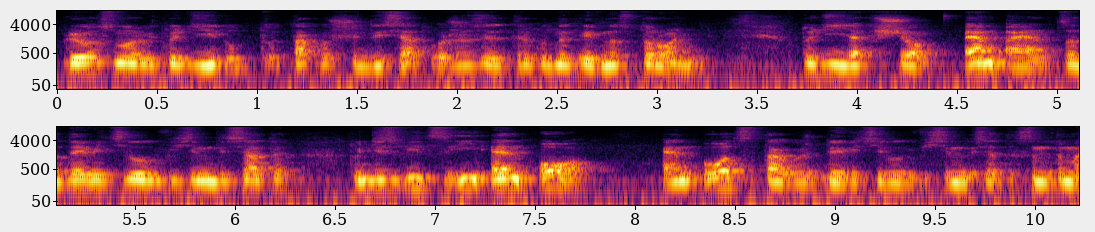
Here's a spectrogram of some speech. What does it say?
при основі, тоді тут також 60. Отже, цей трикутник рівносторонній. Тоді, якщо МН це 9,8, тоді звідси і НО. НО це також 9,8 см.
